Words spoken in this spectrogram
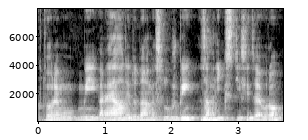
ktorému my reálne dodáme služby za mm. x tisíc eur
